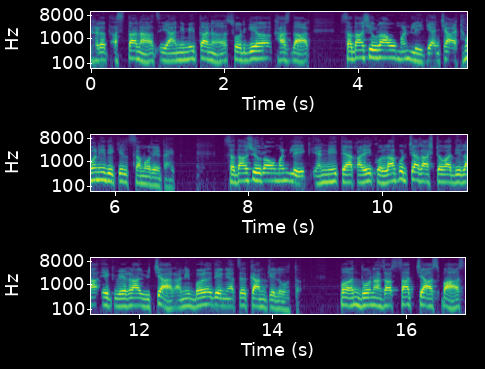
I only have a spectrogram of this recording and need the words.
घडत असतानाच या निमित्तानं स्वर्गीय खासदार सदाशिवराव मंडलिक यांच्या आठवणी देखील समोर येत आहेत. सदाशिवराव मंडलिक यांनी त्या काळी कोल्हापूरच्या राष्ट्रवादीला एक वेगळा विचार आणि बळ देण्याचं काम केलं होतं. पण दोन हजार सातच्या आसपास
